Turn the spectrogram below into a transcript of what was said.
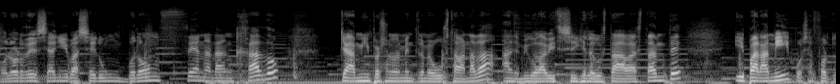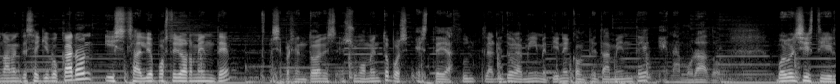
color de ese año iba a ser un bronce anaranjado, que a mí personalmente no me gustaba nada, a mi amigo David sí que le gustaba bastante, y para mí, pues afortunadamente se equivocaron y salió posteriormente, se presentó en, su momento, pues este azul clarito que a mí me tiene completamente enamorado. Vuelvo a insistir,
